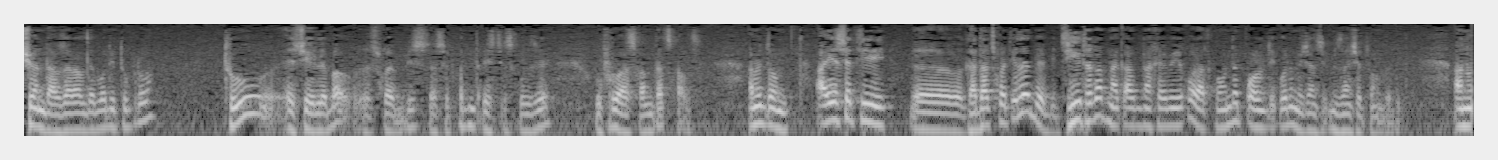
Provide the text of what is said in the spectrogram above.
ჩვენ დავზარალდებოდით უფრო თუ ეს შეიძლება სხვების ასე ვთქვათ მტრის ხილზე უფრო ასხამდა წყალს. ამიტომ აი ესეთი გადაწყვეტილებები ძირითადად ნაკარნახები იყო რა თქმა უნდა პოლიტიკური მიზანშეწონებებით. ანუ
